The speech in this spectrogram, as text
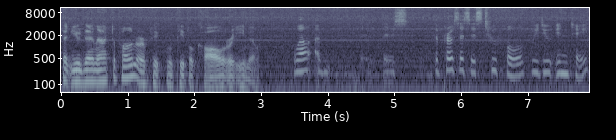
that you then act upon, or pe- can people call or email? Well, um, there's, the process is twofold. We do intake.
